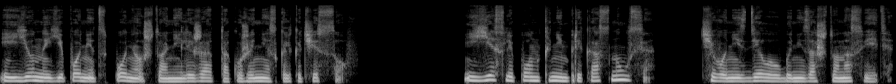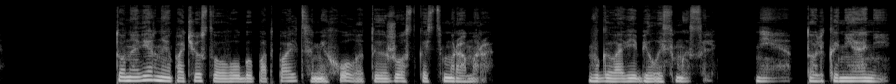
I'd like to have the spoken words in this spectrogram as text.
и юный японец понял, что они лежат так уже несколько часов. И если б он к ним прикоснулся, чего не сделал бы ни за что на свете, то, наверное, почувствовал бы под пальцами холод и жесткость мрамора. В голове билась мысль. Нет, только не они.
